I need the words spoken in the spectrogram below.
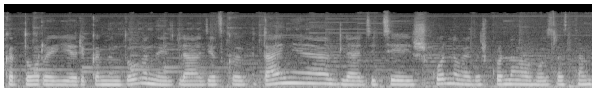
который рекомендованный для детского питания, для детей школьного и дошкольного возраста.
